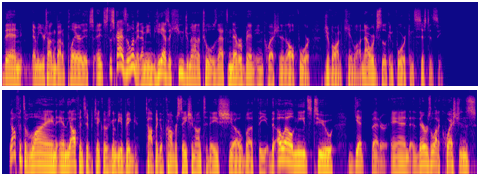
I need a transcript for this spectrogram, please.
then, I mean, you're talking about a player, it's, it's the sky's the limit. I mean, he has a huge amount of tools. That's never been in question at all for Javon Kinlaw. Now we're just looking for consistency. The offensive line and the offense in particular is going to be a big topic of conversation on today's show, but the, the OL needs to get better. And there was a lot of questions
